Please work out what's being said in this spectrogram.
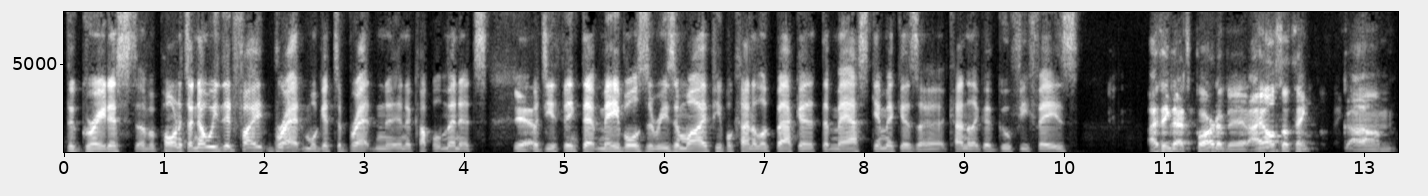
the greatest of opponents. I know we did fight Bret, and we'll get to Bret in, in a couple of minutes. Yeah. But do you think that Mabel's the reason why people kind of look back at the mask gimmick as a kind of like a goofy phase? I think that's part of it. I also think, um,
